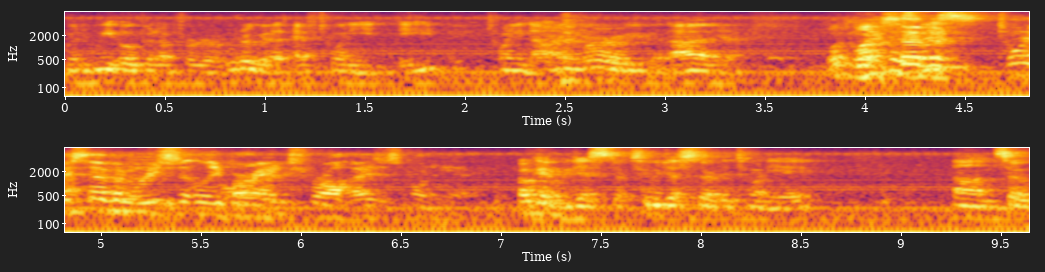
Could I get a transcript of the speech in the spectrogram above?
when do we open up for what are we at? F 28, 29? Where are we? Uh, Yeah. What month is 27, this? 27 recently branched, Rawhide is twenty-eight. Okay, we just so we just started 28. Um, so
